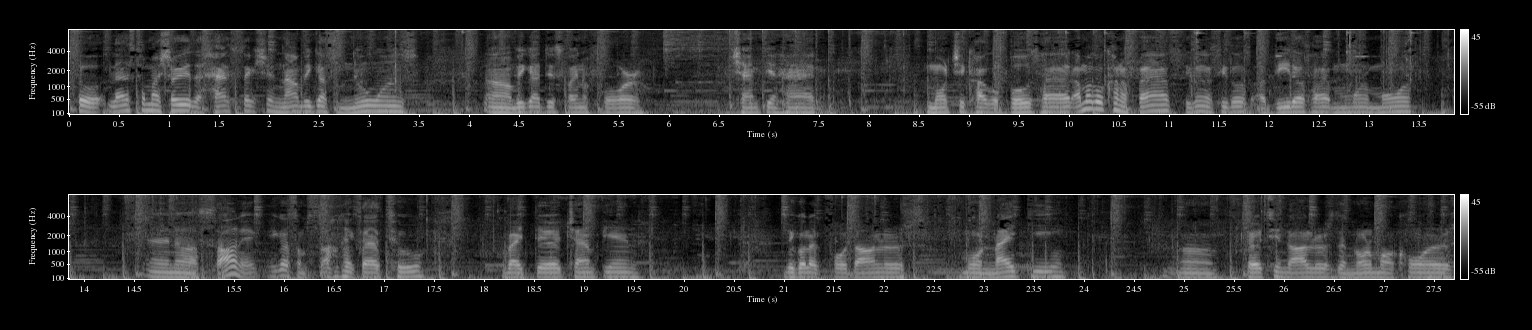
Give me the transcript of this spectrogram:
So last time I showed you the hat section, now we got some new ones. Uh, we got this Final Four champion hat more Chicago Bulls hat. I'm gonna go kind of fast. You're gonna see those Adidas hat more and more. And uh, Sonic, you got some Sonics hat too. Right there, champion. They go like four dollars. More Nike. Um, Thirteen dollars. The normal course.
